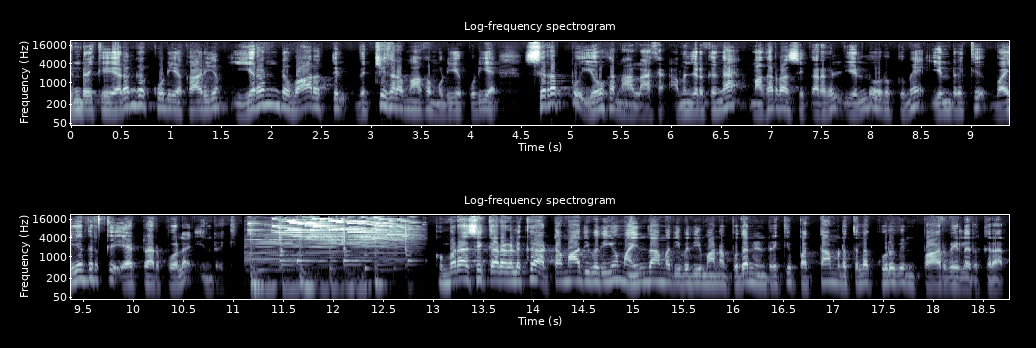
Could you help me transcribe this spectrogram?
இன்றைக்கு இறங்கக்கூடிய காரியம் இரண்டு வாரத்தில் வெற்றிகர வெற்றிகரமாக முடியக்கூடிய சிறப்பு யோக நாளாக அமைஞ்சிருக்குங்க. மகர ராசிக்காரர்கள் எல்லோருக்குமே இன்றைக்கு வயதிற்கு ஏற்றாற் போல இன்றைக்கு. கும்பராசிக்காரர்களுக்கு அட்டமாதிபதியும் ஐந்தாம் அதிபதியுமான புதன் இன்றைக்கு பத்தாம் இடத்துல குருவின் பார்வையில் இருக்கிறார்.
